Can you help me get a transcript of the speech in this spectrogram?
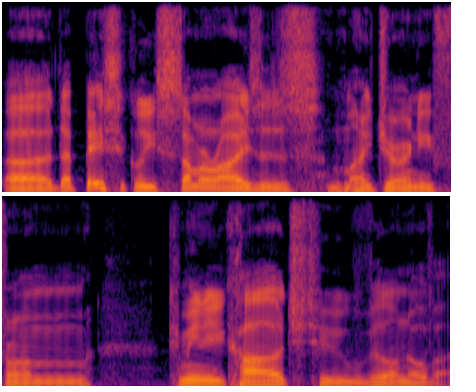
uh, that basically summarizes my journey from community college to Villanova.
